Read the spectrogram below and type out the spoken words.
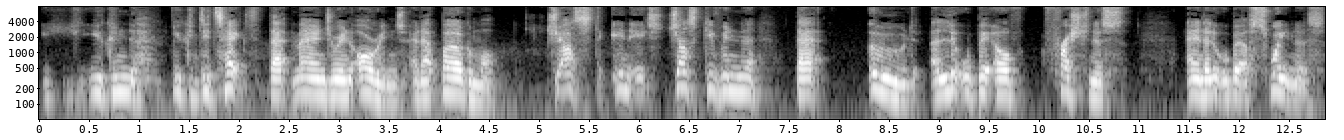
you can you can detect that mandarin orange and that bergamot. Just in, it's just giving that oud a little bit of freshness and a little bit of sweetness.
